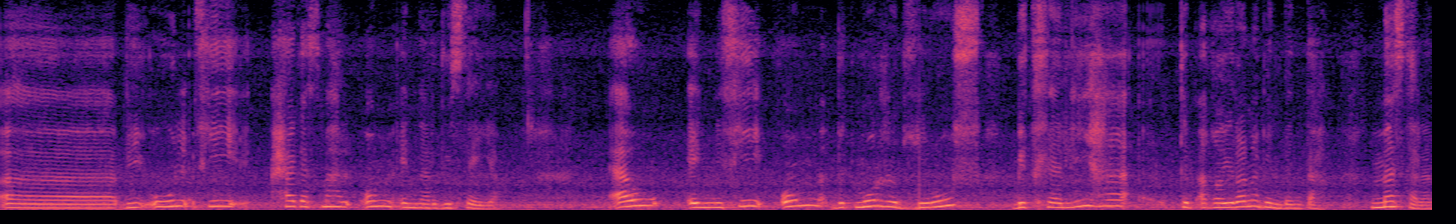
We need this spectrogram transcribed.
آه، بيقول في حاجة اسمها الأم النرجسية. أو إن في أم بتمر بظروف بتخليها تبقى غيرانة من بنتها. مثلا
